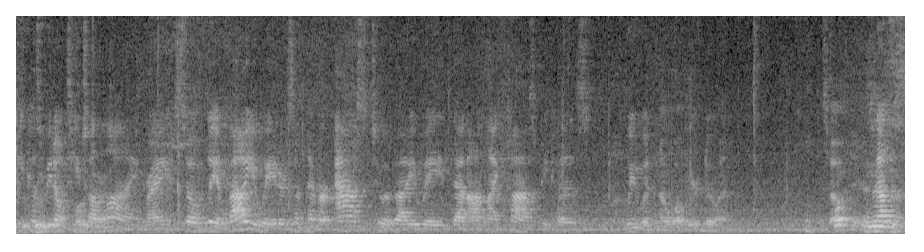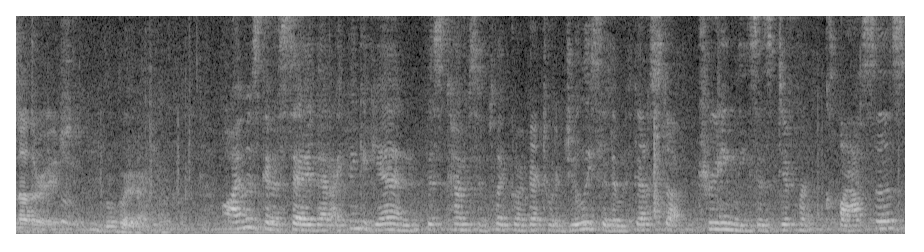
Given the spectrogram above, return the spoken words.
because we don't teach for online, right? So the evaluators have never asked to evaluate that online class because we wouldn't know what we were doing. So Well, and then that's just- another issue. Go ahead, Angela. Well, I was gonna say that I think again, this comes in play, going back to what Julie said, that we've gotta stop treating these as different classes.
